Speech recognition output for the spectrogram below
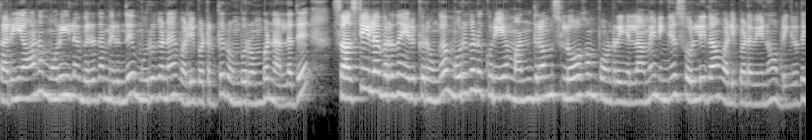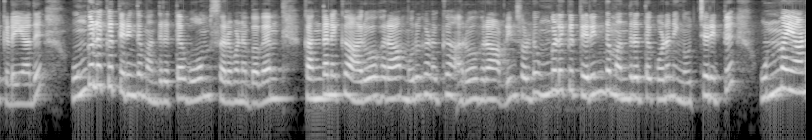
சரியான முறையில் விரதம் இருந்து முருகனை வழிபடுறது ரொம்ப ரொம்ப நல்லது. சஷ்டியில் விரதம் இருக்கிறவங்க முருகனுக்குரிய மந்திரம் ஸ்லோகம் போன்ற எல்லாமே நீங்கள் சொல்லி தான் வழிபட வேணும் அப்படிங்கிறது கிடையாது. உங்களுக்கு தெரிந்த மந்திரத்தை ஓம் சரவணபவன் கந்தனுக்கு அரோகரா முருகனுக்கு அரோகரா அப்படின்னு சொல்லிட்டு உங்களுக்கு தெரிந்த மந்திரத்தை கூட நீங்கள் உச்சரித்து உண்மையான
